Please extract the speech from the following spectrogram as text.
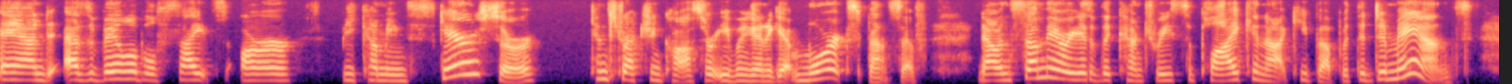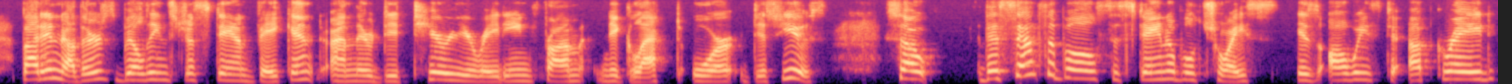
And as available sites are becoming scarcer, construction costs are even going to get more expensive. Now, in some areas of the country, supply cannot keep up with the demands, but in others, buildings just stand vacant and they're deteriorating from neglect or disuse. So, the sensible, sustainable choice is always to upgrade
